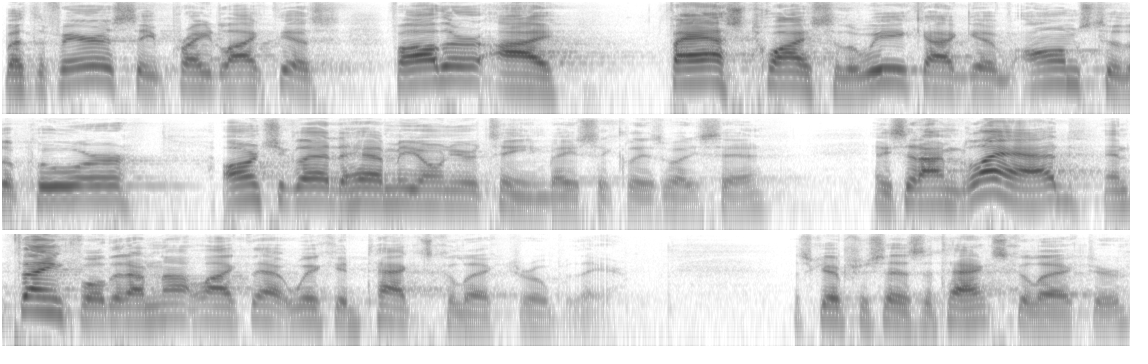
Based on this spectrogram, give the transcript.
But the Pharisee prayed like this Father, I fast twice of the week, I give alms to the poor. Aren't you glad to have me on your team? Basically, is what he said. And he said, I'm glad and thankful that I'm not like that wicked tax collector over there. The scripture says the tax collector,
